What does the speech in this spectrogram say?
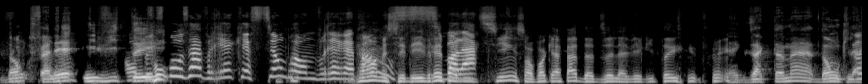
Donc, il fallait On peut éviter. se poser la vraie question pour avoir une vraie réponse. Non, mais c'est des vrais Cibolac. politiciens. Ils ne sont pas capables de dire la vérité. Exactement. Donc, la,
